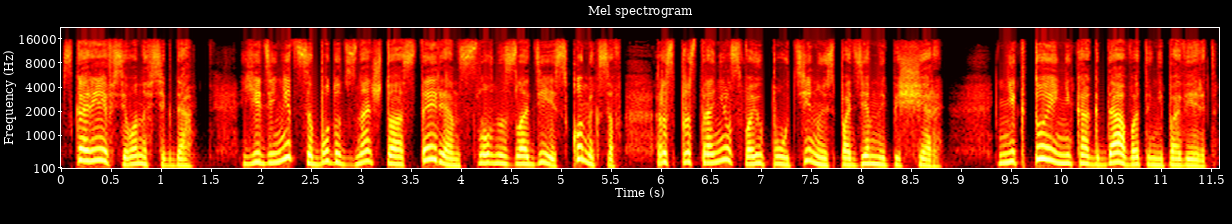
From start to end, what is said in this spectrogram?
скорее всего, навсегда. Единицы будут знать, что Астериан, словно злодей из комиксов, распространил свою паутину из подземной пещеры. Никто и никогда в это не поверит.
